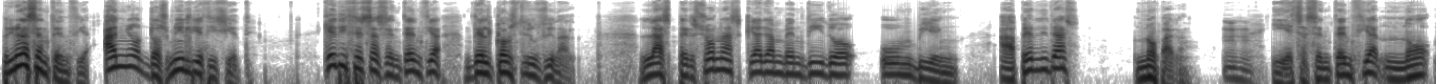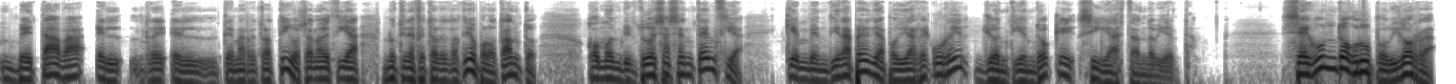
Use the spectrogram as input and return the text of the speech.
Primera sentencia, año 2017. ¿Qué dice esa sentencia del Constitucional? Las personas que hayan vendido un bien a pérdidas no pagan. Y esa sentencia no vetaba el, re- el tema retroactivo, o sea, no decía no tiene efecto retroactivo. Por lo tanto, como en virtud de esa sentencia, quien vendiera pérdida podía recurrir, yo entiendo que sigue estando abierta. Segundo grupo, Vigorra,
